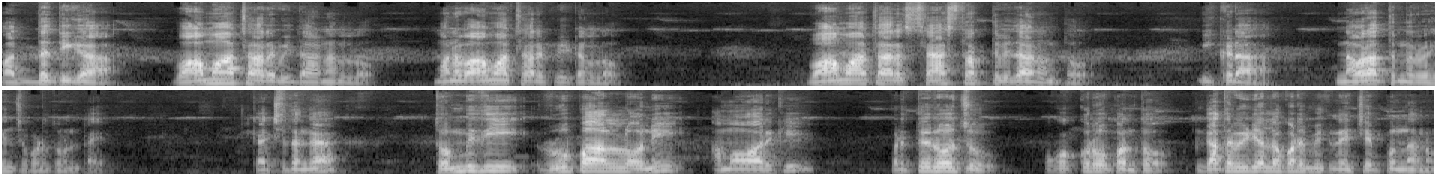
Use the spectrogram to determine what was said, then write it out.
పద్ధతిగా వామాచార విధానంలో మన వామాచార పీఠంలో వామాచార శాస్త్రోక్త విధానంతో ఇక్కడ నవరాత్రులు నిర్వహించబడుతూ ఉంటాయి. ఖచ్చితంగా తొమ్మిది రూపాల్లోని అమ్మవారికి ప్రతిరోజు ఒక్కొక్క రూపంతో. గత వీడియోలో కూడా మీకు నేను చెప్పున్నాను.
